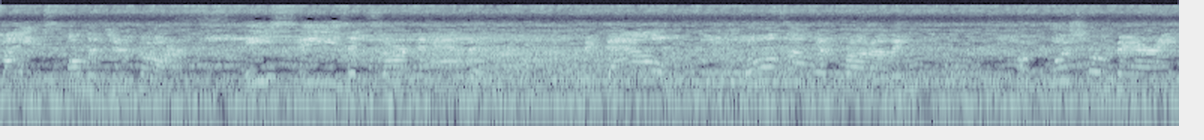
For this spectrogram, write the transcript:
fights on the two car. He sees it starting to happen. McDowell pulls up in front of him. A push from Berry.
